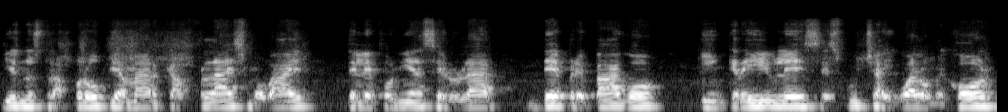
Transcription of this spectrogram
y es nuestra propia marca Flash Mobile, telefonía celular de prepago, increíble, se escucha igual o mejor,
